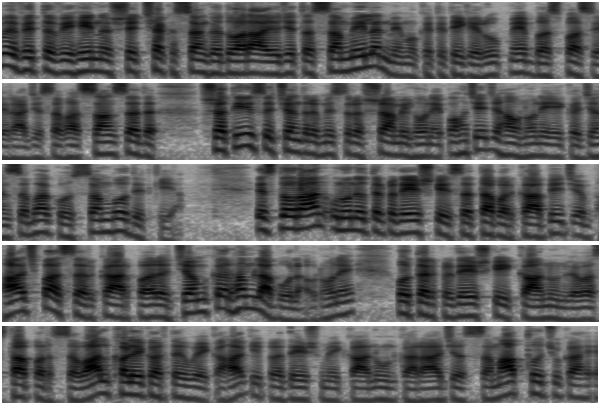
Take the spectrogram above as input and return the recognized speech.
में वित्त विहीन शिक्षक संघ द्वारा आयोजित सम्मेलन में मुख्य अतिथि के रूप में बसपा से राज्यसभा सांसद सतीश चंद्र मिश्र शामिल होने पहुँचे, जहाँ उन्होंने एक जनसभा को संबोधित किया। इस दौरान उन्होंने उत्तर प्रदेश की सत्ता पर काबिज भाजपा सरकार पर जमकर हमला बोला। उन्होंने उत्तर प्रदेश की कानून व्यवस्था पर सवाल खड़े करते हुए कहा कि प्रदेश में कानून का राज समाप्त हो चुका है।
